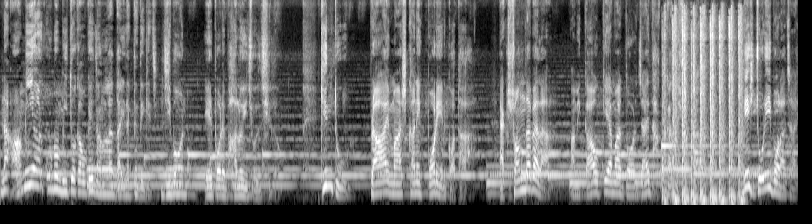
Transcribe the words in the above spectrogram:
না, আমি আর কোনো মৃত কাউকে জানালার দাঁড়িয়ে থাকতে দেখেছি। জীবন এরপরে ভালোই চলছিল। কিন্তু প্রায় মাসখানেক পরের কথা। এক সন্ধ্যাবেলা আমি কাউকে আমার দরজায় ধাক্কাতে শুনলাম বেশ জোরেই বলা যায়।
